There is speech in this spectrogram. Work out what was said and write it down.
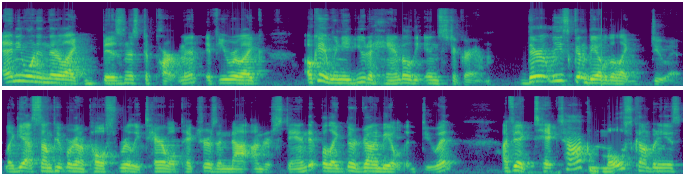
anyone in their like business department, if you were like, okay, we need you to handle the Instagram, they're at least going to be able to like do it. Like, yeah, some people are going to post really terrible pictures and not understand it, but like they're going to be able to do it. I feel like TikTok, most companies,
